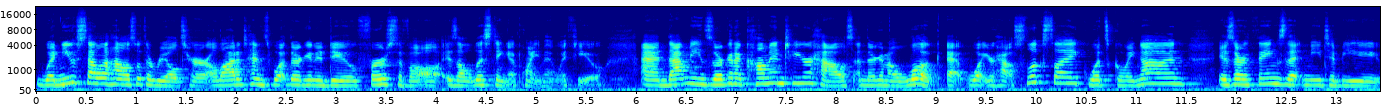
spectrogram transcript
when you sell a house with a realtor, a lot of times what they're going to do, first of all, is a listing appointment with you. And that means they're going to come into your house and they're going to look at what your house looks like, what's going on. Is there things that need to be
